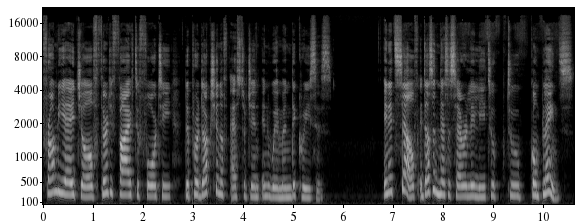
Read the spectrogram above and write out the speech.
From the age of 35 to 40, the production of estrogen in women decreases. In itself, it doesn't necessarily lead to, to complaints.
